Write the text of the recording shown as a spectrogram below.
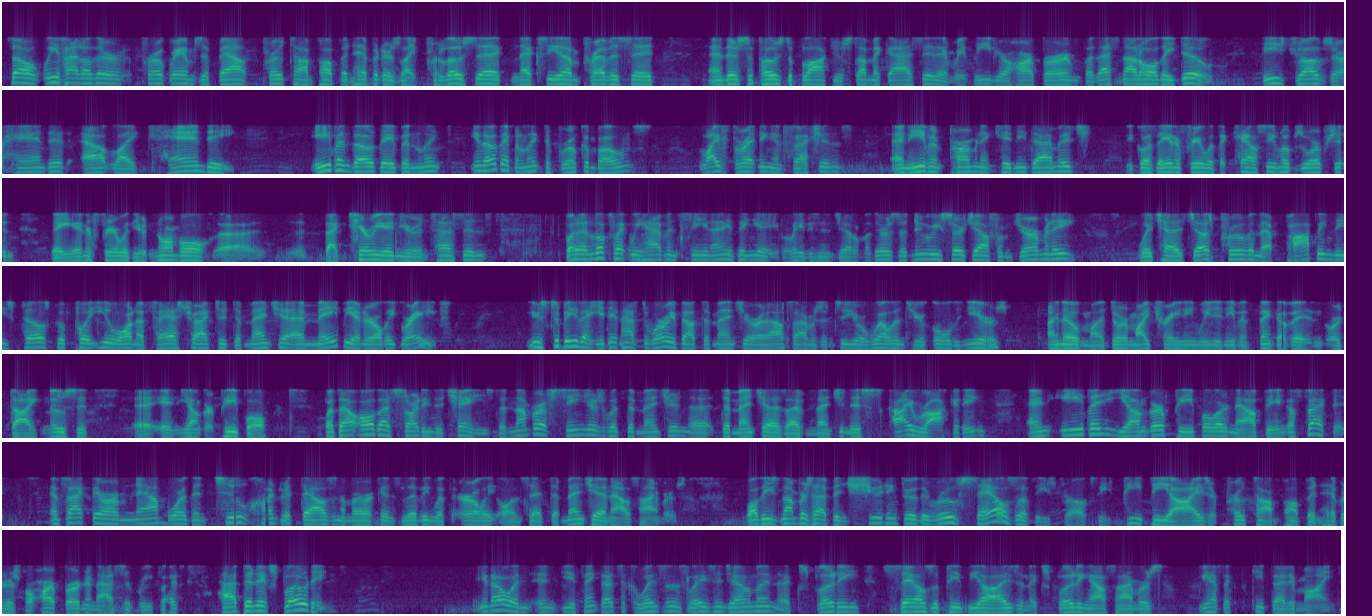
So we've had other programs about proton pump inhibitors like Prilosec, Nexium, Prevacid, and they're supposed to block your stomach acid and relieve your heartburn, but that's not all they do. These drugs are handed out like candy, even though they've been linked, you know, they've been linked to broken bones, life-threatening infections, and even permanent kidney damage because they interfere with the calcium absorption. They interfere with your normal uh, bacteria in your intestines. But it looks like we haven't seen anything yet, ladies and gentlemen. There's a new research out from Germany which has just proven that popping these pills could put you on a fast track to dementia and maybe an early grave. Used to be that you didn't have to worry about dementia or Alzheimer's until you were well into your golden years. I know my during my training we didn't even think of it or diagnose it uh, in younger people. But that, all that's starting to change. The number of seniors with dementia, uh, dementia, as I've mentioned, is skyrocketing, and even younger people are now being affected. In fact, there are now more than 200,000 Americans living with early onset dementia and Alzheimer's. While these numbers have been shooting through the roof, sales of these drugs, these PPIs or proton pump inhibitors for heartburn and acid reflux, have been exploding. You know, and, and do you think that's a coincidence, ladies and gentlemen? Exploding sales of PPIs and exploding Alzheimer's. We have to keep that in mind.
